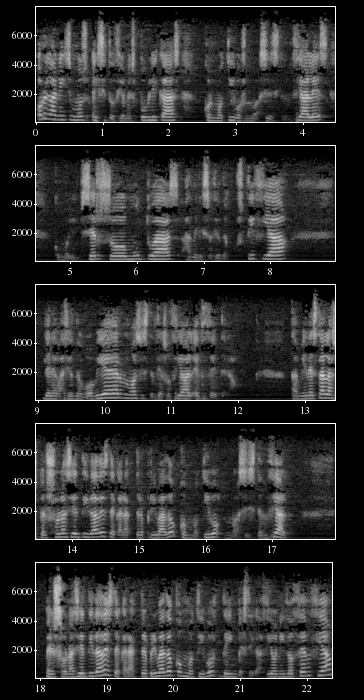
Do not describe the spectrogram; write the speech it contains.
organismos e instituciones públicas con motivos no asistenciales, como el IMSERSO, mutuas, Administración de Justicia, Delegación de Gobierno, Asistencia Social, etc. También están las personas y entidades de carácter privado con motivo no asistencial. Personas y entidades de carácter privado con motivos de investigación y docencia.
